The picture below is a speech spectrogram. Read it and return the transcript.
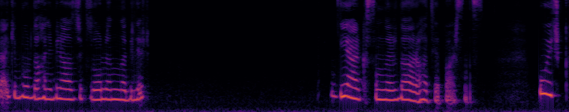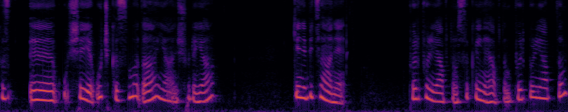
Belki burada hani birazcık zorlanılabilir. Diğer kısımları daha rahat yaparsınız. Bu üç kız, e, şeye uç kısma da yani şuraya Yine bir tane pırpır yaptım. Sık iğne yaptım. Pırpır yaptım.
